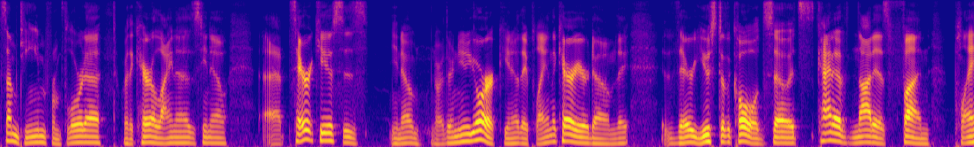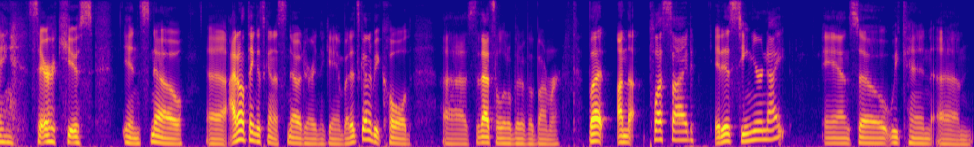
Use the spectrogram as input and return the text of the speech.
Some team from Florida or the Carolinas, you know. Uh, Syracuse is, you know, Northern New York. You know, they play in the Carrier Dome. They they're used to the cold, so it's kind of not as fun playing Syracuse in snow. Uh, I don't think it's going to snow during the game, but it's going to be cold, uh, so that's a little bit of a bummer. But on the plus side, it is senior night, and so we can um,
